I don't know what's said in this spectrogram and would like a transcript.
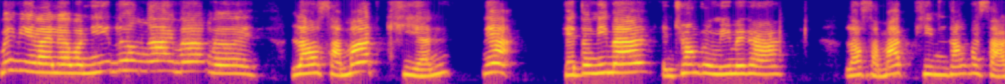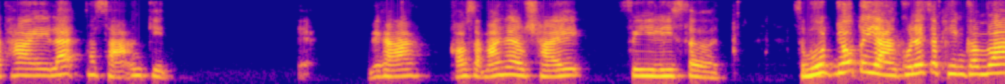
ไม่มีอะไรเลยวันนี้เรื่องง่ายมากเลย เราสามารถเขียนเนี่ยเห็นตรงนี้ไหมเห็นช่องตรงนี้ไหมคะ เราสามารถพิมพ์ทั้งภาษาไทยและภาษาอังกฤษเนี่ยไหมคะเขาสามารถให้เราใช้ฟรีรีเสิร์ชสมมติยกตัวอย่างคุณเล็กจะพิมพ์คำว่า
